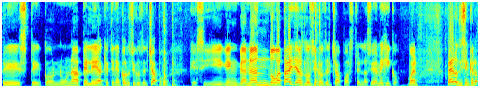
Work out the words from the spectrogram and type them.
este, con una pelea que tenía con los hijos del Chapo, que siguen ganando batallas los hijos del Chapo, hasta en la Ciudad de México. Bueno, pero dicen que no.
